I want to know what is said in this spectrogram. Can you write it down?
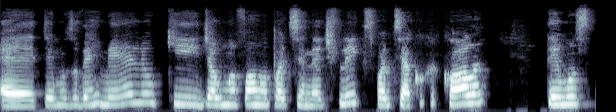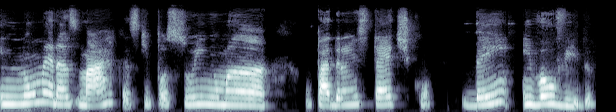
É, temos o vermelho, que de alguma forma pode ser Netflix, pode ser a Coca-Cola. Temos inúmeras marcas que possuem uma, um padrão estético bem envolvido.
